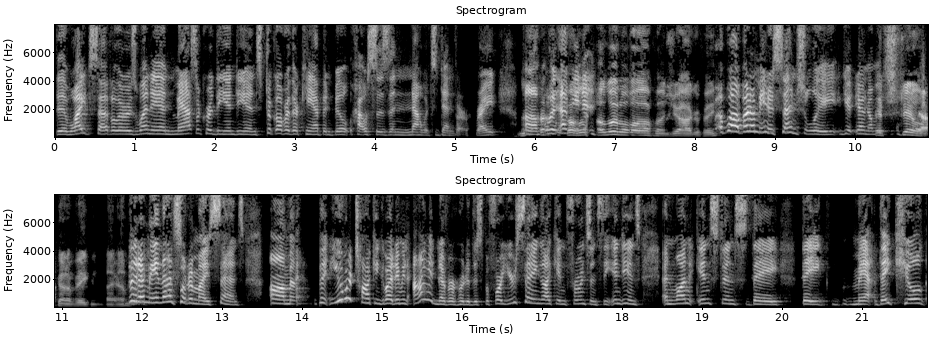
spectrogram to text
the white settlers went in, massacred the Indians, took over their camp and built houses, and now it's Denver, right? Um, but, I mean, a little off on geography. well, but I mean, essentially, you, you know, It's still Yeah. kind of vacant land. but I mean, that's sort of my sense. Um, but you were talking about, I mean, I had never heard of this before. You're saying like in, for instance, the Indians, in one instance, they, they, ma- they killed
